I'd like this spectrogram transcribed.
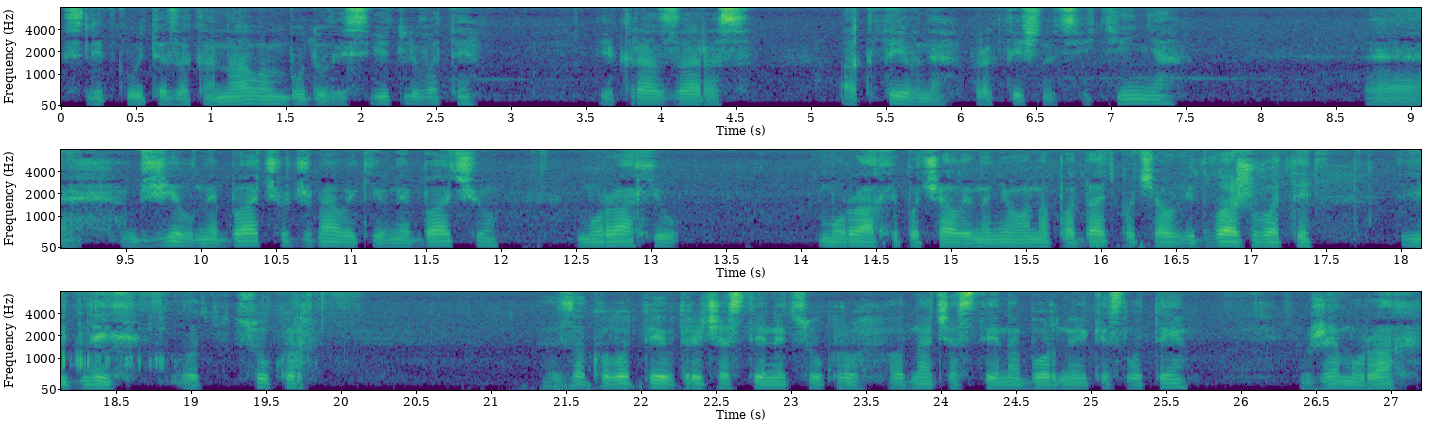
слідкуйте за каналом, буду висвітлювати. Якраз зараз активне практично цвітіння. Е, бджіл не бачу, джмеликів не бачу, мурахів, мурахи почали на нього нападати, почав відважувати від них от, цукор. Заколотив три частини цукру, одна частина борної кислоти. Вже мурах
